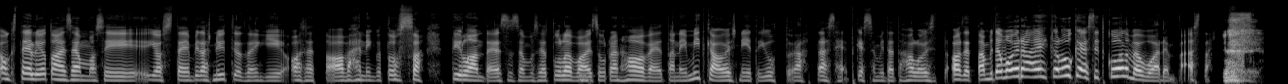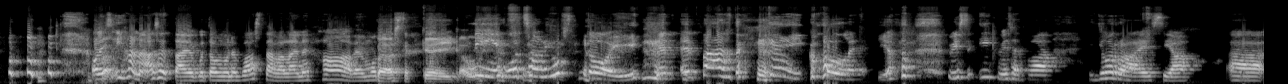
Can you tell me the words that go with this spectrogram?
onko teillä jotain semmoisia, jos teidän pitäisi nyt jotenkin asettaa vähän niin kuin tuossa tilanteessa semmoisia tulevaisuuden haaveita, niin mitkä olisi niitä juttuja tässä hetkessä, mitä te haluaisitte asettaa, mitä voidaan ehkä lukea sitten kolmen vuoden päästä? Olisi ihana asettaa joku tommonen vastaavanlainen haave, mutta Päästä keikalle. niin, mutta se on just toi, että et päästä keikolle ja missä ihmiset vaan jorais ja äh,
